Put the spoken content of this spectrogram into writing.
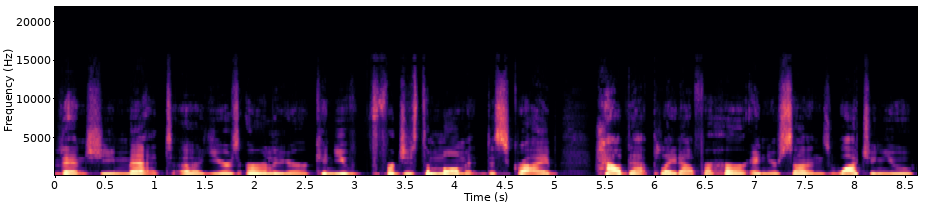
than she met uh, years earlier. Can you, for just a moment, describe how that played out for her and your sons watching you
